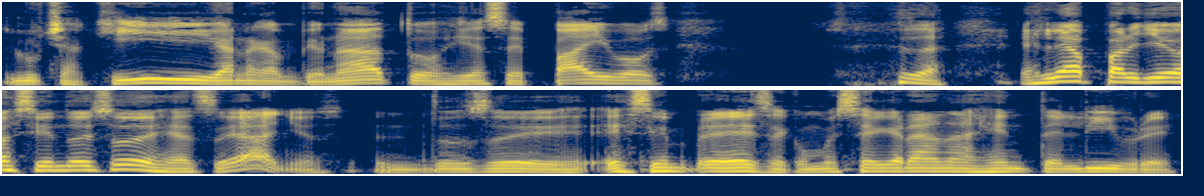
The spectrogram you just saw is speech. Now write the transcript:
lucha aquí, gana campeonatos y hace pivos. O sea, Par lleva haciendo eso desde hace años. Entonces, es siempre ese, como ese gran agente libre,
